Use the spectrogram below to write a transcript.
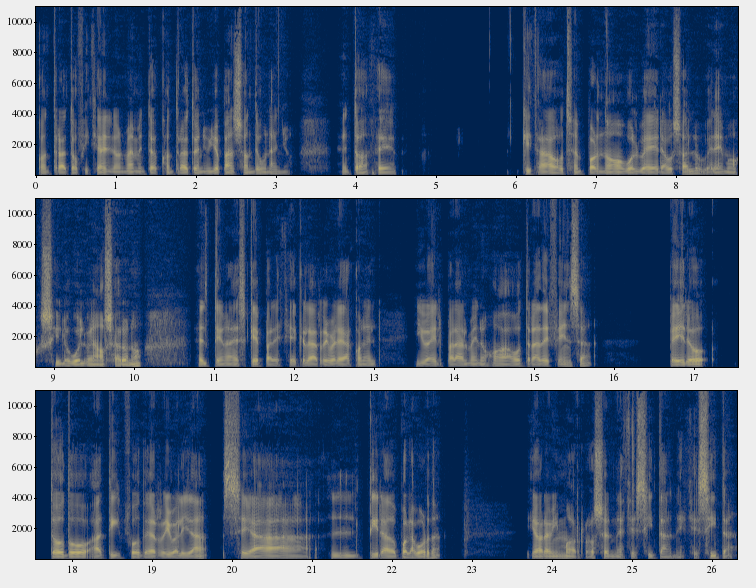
contrato oficial normalmente los contratos de New Japan son de un año. Entonces, quizá opten por no volver a usarlo, veremos si lo vuelven a usar o no. El tema es que parecía que la rivalidad con él iba a ir para al menos a otra defensa, pero todo tipo de rivalidad se ha tirado por la borda. Y ahora mismo Roser necesita, necesita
